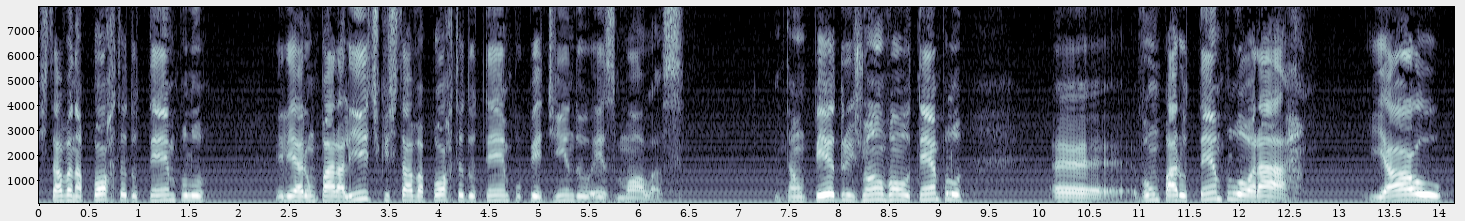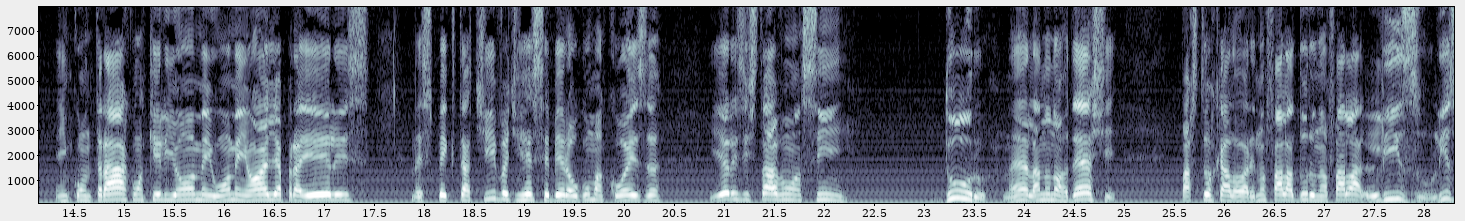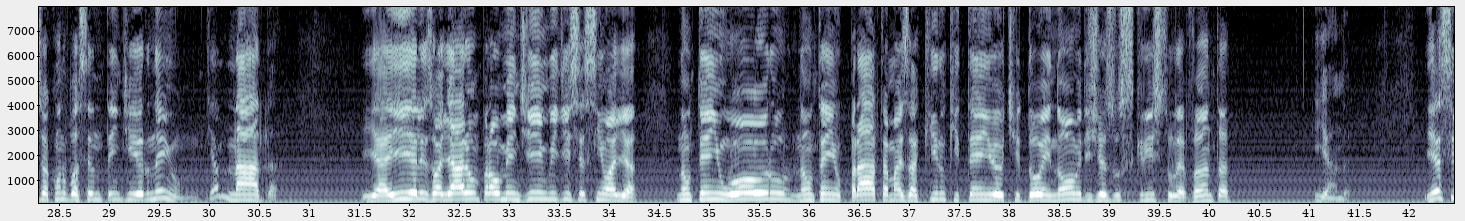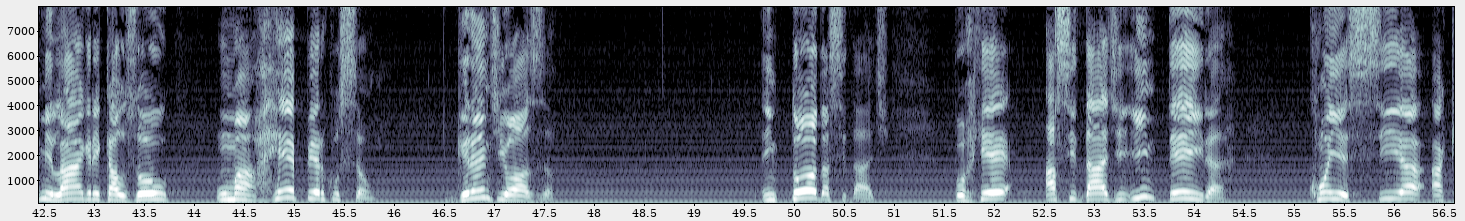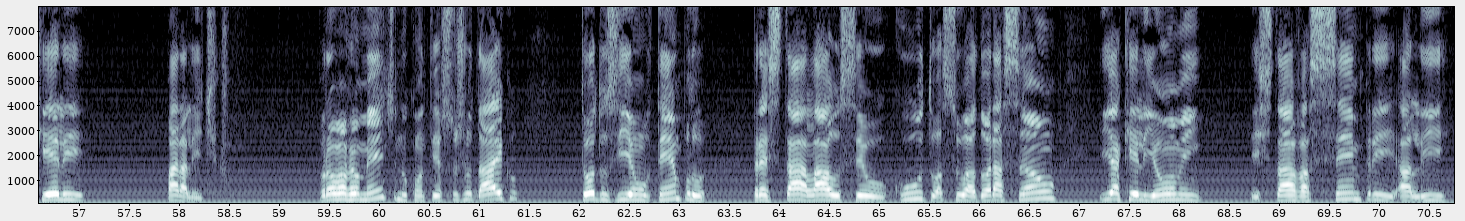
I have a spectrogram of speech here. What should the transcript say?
estava na porta do templo, ele era um paralítico, estava à porta do templo pedindo esmolas. Então Pedro e João vão ao templo, é, vão para o templo orar, e ao encontrar com aquele homem, o homem olha para eles na expectativa de receber alguma coisa, e eles estavam assim, duro, né? Lá no Nordeste, pastor Calori, não fala duro, não, fala liso. Liso é quando você não tem dinheiro nenhum, não tinha nada. E aí eles olharam para o mendigo e disse assim: Olha, não tenho ouro, não tenho prata, mas aquilo que tenho eu te dou em nome de Jesus Cristo, levanta e anda. E esse milagre causou uma repercussão grandiosa em toda a cidade, porque a cidade inteira conhecia aquele paralítico. Provavelmente, no contexto judaico, todos iam ao templo prestar lá o seu culto, a sua adoração, e aquele homem estava sempre ali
